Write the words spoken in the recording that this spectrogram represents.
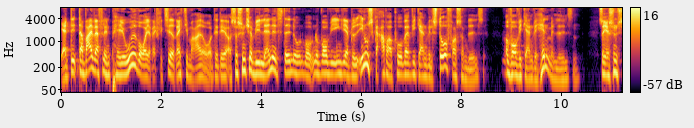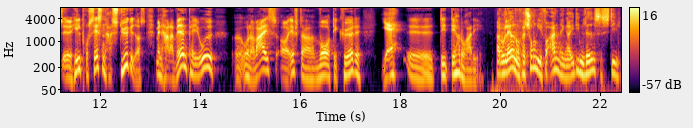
Ja, det, der var i hvert fald en periode, hvor jeg reflekterede rigtig meget over det der, og så synes jeg, vi er landet et sted nu, hvor, hvor vi egentlig er blevet endnu skarpere på, hvad vi gerne vil stå for som ledelse, og hvor vi gerne vil hen med ledelsen. Så jeg synes, øh, hele processen har styrket os. Men har der været en periode øh, undervejs og efter, hvor det kørte, ja, øh, det, det har du ret i. Har du lavet nogle personlige forandringer i din ledelsesstil?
